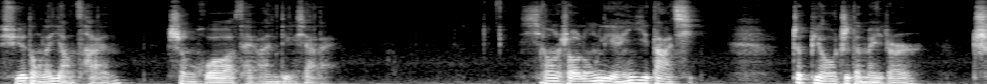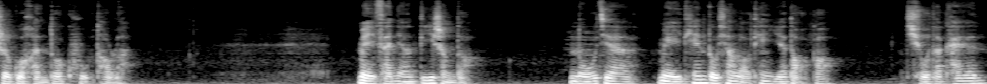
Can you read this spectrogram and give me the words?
学懂了养蚕，生活才安定下来。”项少龙涟漪大起，这标致的美人儿，吃过很多苦头了。美残娘低声道：“奴家每天都向老天爷祷告。”求他开恩，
